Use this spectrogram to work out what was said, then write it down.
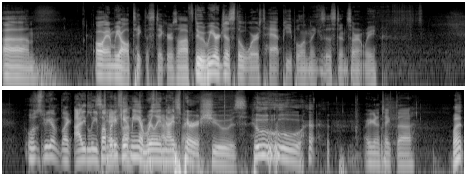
Um. Oh, and we all take the stickers off, dude. We are just the worst hat people in existence, aren't we? Well, speaking of like, I leave. Somebody get me a really nice pair of shoes. Ooh. Are you gonna take the? What?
